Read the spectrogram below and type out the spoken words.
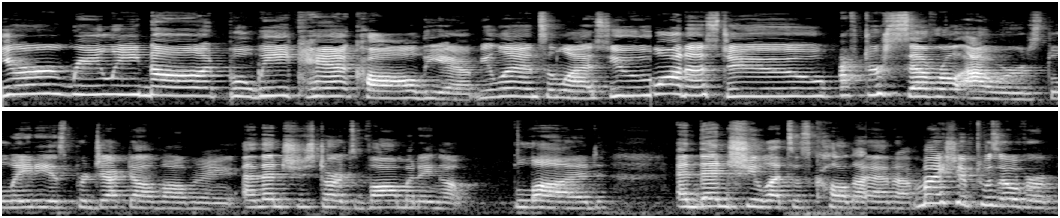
you're really not, but we can't call the ambulance unless you want us to. After several hours, the lady is projectile vomiting, and then she starts vomiting up blood, and then she lets us call. And, uh, my shift was over,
